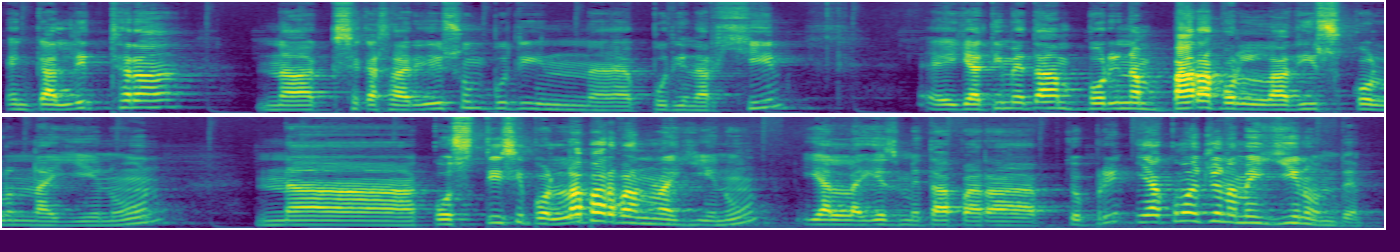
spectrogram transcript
είναι καλύτερα να ξεκαθαρίσουν που την, που την αρχή ε, γιατί μετά μπορεί να είναι πάρα πολλά δύσκολο να γίνουν, να κοστίσει πολλά παραπάνω να γίνουν οι αλλαγές μετά παρά πιο πριν ή ακόμα και να μην γίνονται.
